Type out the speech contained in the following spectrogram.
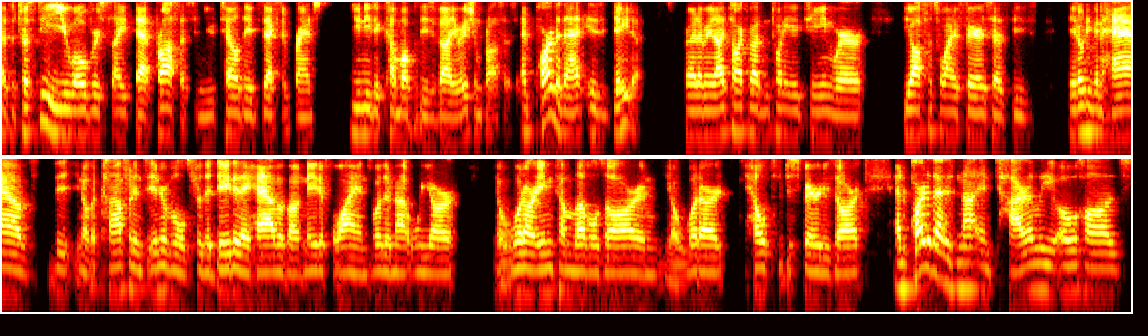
as a trustee, you oversight that process and you tell the executive branch, you need to come up with these evaluation process. And part of that is data, right? I mean, I talked about in 2018 where the Office of Hawaiian Affairs has these, they don't even have the, you know, the confidence intervals for the data they have about Native Hawaiians, whether or not we are, you know, what our income levels are and, you know, what our health disparities are. And part of that is not entirely OHA's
